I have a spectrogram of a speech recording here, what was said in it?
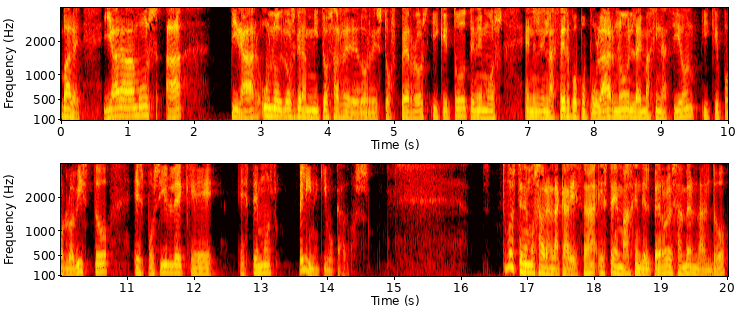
Vale, y ahora vamos a tirar uno de los gran mitos alrededor de estos perros y que todo tenemos en el, acervo popular, ¿no? En la imaginación y que por lo visto es posible que estemos pelín equivocados. Todos tenemos ahora en la cabeza esta imagen del perro de San Bernardo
